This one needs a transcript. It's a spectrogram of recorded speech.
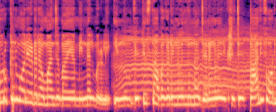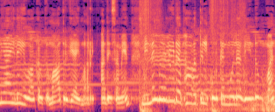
കുറുക്കൻ മോലയുടെ രോമാഞ്ചമായ മിന്നൽ മുരളി ഇന്നും വ്യത്യസ്ത അപകടങ്ങളിൽ നിന്ന് ജനങ്ങളെ രക്ഷിച്ച് കാലിഫോർണിയയിലെ യുവാക്കൾക്ക് മാതൃകയായി മാറി. അതേസമയം മിന്നൽ മുരളിയുടെ അഭാവത്തിൽ കുറുക്കൻ മൂല വീണ്ടും വൻ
